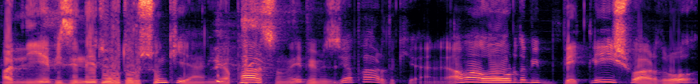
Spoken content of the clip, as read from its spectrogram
Ha niye bizi ne durdursun ki yani yaparsın hepimiz yapardık yani ama orada bir bekleyiş vardır o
